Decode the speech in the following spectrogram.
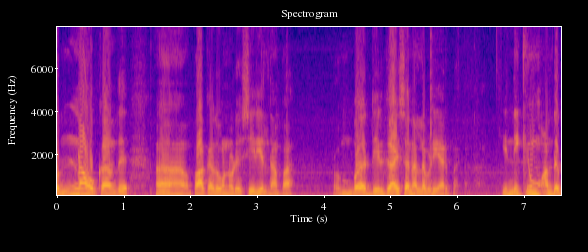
ஒன்றா உட்காந்து பார்க்கறது உன்னுடைய சீரியல் தான்ப்பா. ரொம்ப தீர்காயுசாக நல்லபடியாக இருப்பேன் இன்றைக்கும் அந்த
